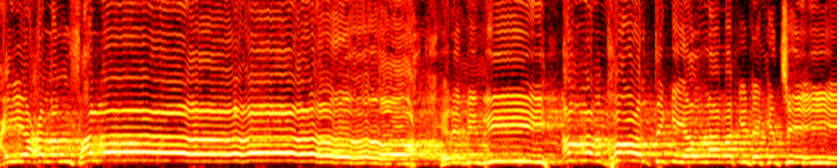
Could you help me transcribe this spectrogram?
হাইয়া আলাল ফালাহ এরে বিবি, আল্লাহর ঘর থেকে আল্লাহ বাকি ডেকেছেন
